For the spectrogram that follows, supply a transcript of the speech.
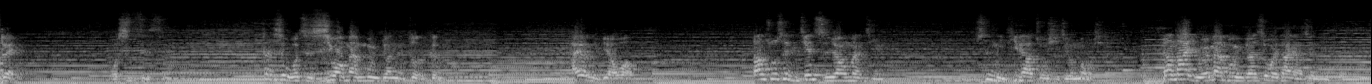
对，我是自私，但是我只是希望漫步云端能做得更好。还有，你不要忘了，当初是你坚持要曼青，是你替他筑起这个梦想，让他以为漫步云端是为他量身定做。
